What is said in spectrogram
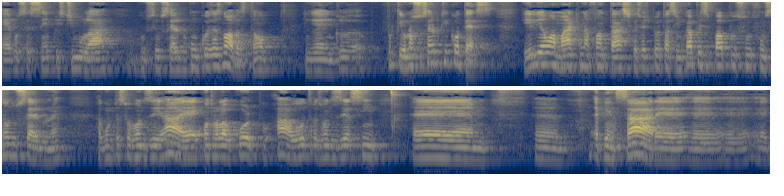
é você sempre estimular o seu cérebro com coisas novas. Então, é, porque o nosso cérebro o que acontece? Ele é uma máquina fantástica. Se eu te perguntar assim, qual é a principal função do cérebro, né? Algumas pessoas vão dizer, ah, é controlar o corpo. Ah, outras vão dizer assim, é, é, é pensar, é, é,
